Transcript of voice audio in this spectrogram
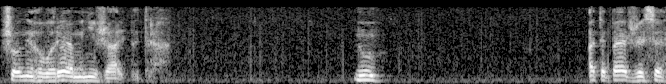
Що не говори, а мені жаль Петра. Ну. А тепер же се,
